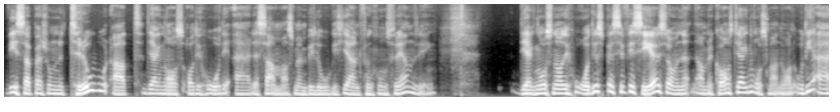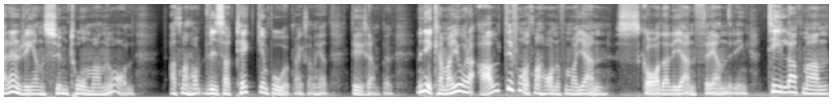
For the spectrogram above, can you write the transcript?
vissa personer tror att diagnos ADHD är detsamma som en biologisk hjärnfunktionsförändring diagnosen ADHD specificeras av en amerikansk diagnosmanual och det är en ren symptommanual. Att man har, visar tecken på ouppmärksamhet till exempel. Men det kan man göra allt ifrån att man har någon form av hjärnskada eller hjärnförändring till att man,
